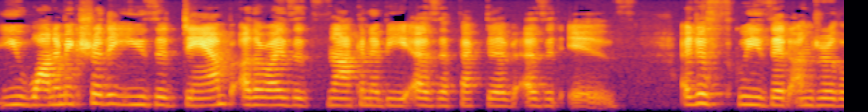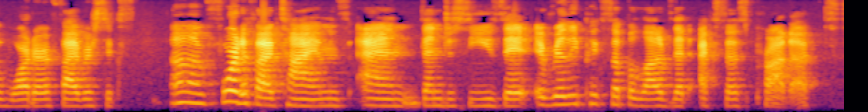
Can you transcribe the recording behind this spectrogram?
You want to make sure that you use it damp, otherwise it's not going to be as effective as it is. I just squeeze it under the water five or six, uh, four to five times and then just use it. It really picks up a lot of that excess product.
